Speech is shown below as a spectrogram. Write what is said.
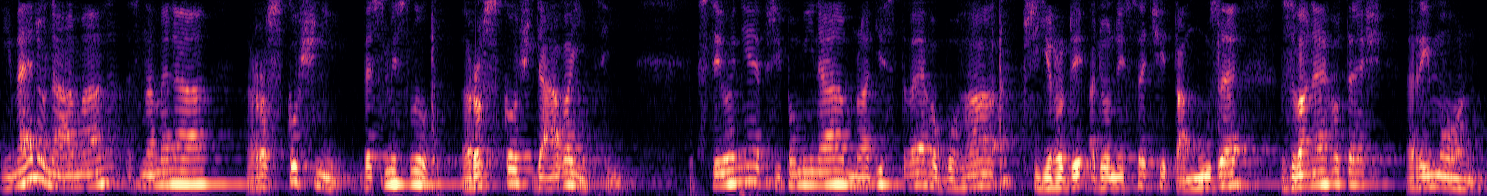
Jméno Náman znamená rozkošný ve smyslu rozkoš dávající. Silně připomíná mladistvého boha přírody Adonise či Tamúze, zvaného též Rimon.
